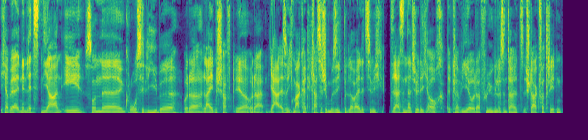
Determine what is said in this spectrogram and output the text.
Ich habe ja in den letzten Jahren eh so eine große Liebe oder Leidenschaft eher oder ja, also ich mag halt klassische Musik mittlerweile ziemlich. Da sind natürlich auch Klavier oder Flügel, sind da halt stark vertreten.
